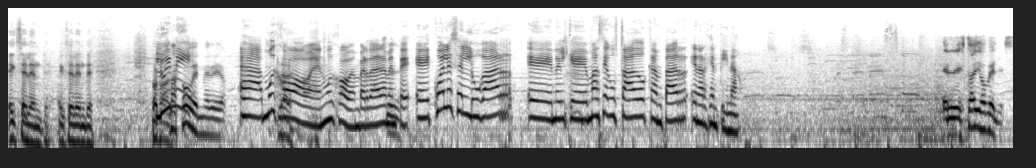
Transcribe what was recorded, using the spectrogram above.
Excelente, excelente. Por Luis-. Más joven me veo. Ah, muy Claro. joven, muy joven, verdaderamente. Eh, ¿Cuál es el lugar eh, en el que más te ha gustado cantar en Argentina? En el Estadio Vélez.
